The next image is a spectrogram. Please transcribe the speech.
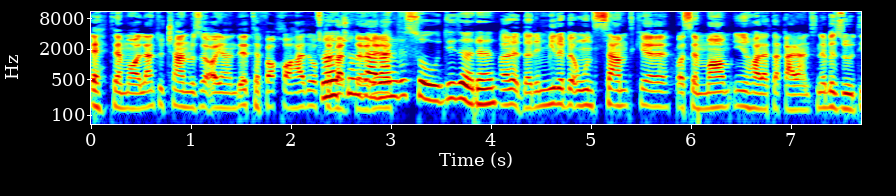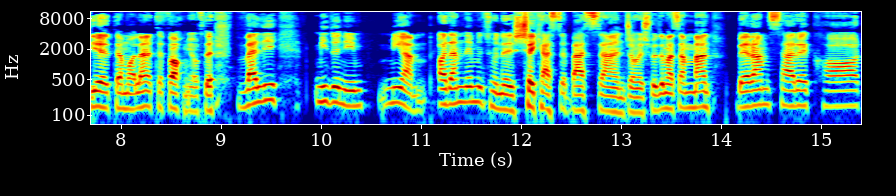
احتمالا تو چند روز آینده اتفاق خواهد افتاد چون روند سعودی داره. آره داره میره به اون سمت که واسه ما این حالت قرنطینه به زودی احتمالا اتفاق میفته. ولی می‌دونیم میگم آدم نمی‌تونه شکست بسته انجامش بده. مثلا من برم سر کار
